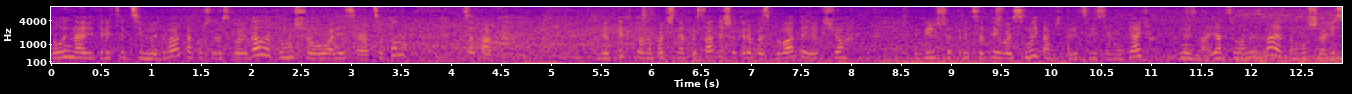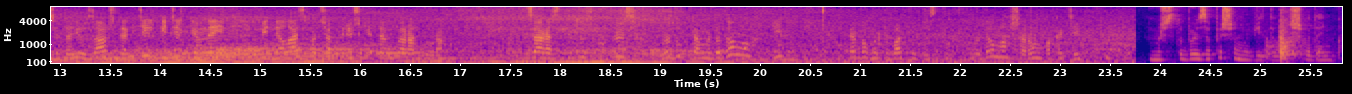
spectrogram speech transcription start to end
коли навіть 37,2, також розповідала, тому що у Аліси ацетон це так. Для тих, хто не почне писати, що треба збивати, якщо більше 38 там, чи 38,5, не знаю. Я цього не знаю, тому що Алісі даю завжди, як тільки-тільки в неї піднялась хоча б трішки температура. Зараз піду скуплюсь продуктами додому і треба готувати їсти. Вдома шаром покаті. Ми ж з тобою запишемо відео швиденько.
